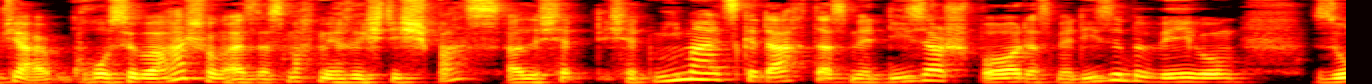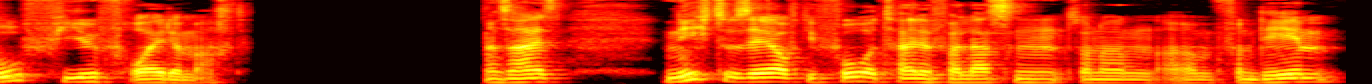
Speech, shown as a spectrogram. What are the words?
ja, große Überraschung. Also das macht mir richtig Spaß. Also ich hätte ich hätte niemals gedacht, dass mir dieser Sport, dass mir diese Bewegung so viel Freude macht. Das heißt, nicht so sehr auf die Vorurteile verlassen, sondern ähm, von dem,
